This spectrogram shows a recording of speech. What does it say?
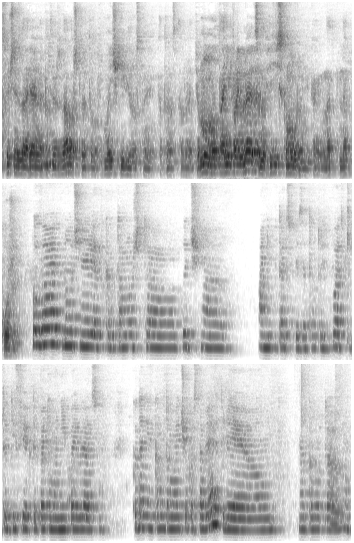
сущность, да, реально подтверждала, что это вот маячки вирусные, которые оставляют темные. Ну, вот они проявляются на физическом уровне, как бы на, на коже. Бывает, но очень редко, потому что обычно они пытаются без этого. То есть бывают какие-то дефекты, поэтому они появляются. Когда они кому-то маячок оставляют или э, на кого-то, ну,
